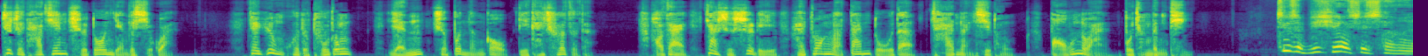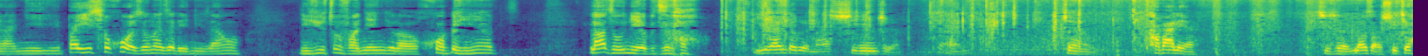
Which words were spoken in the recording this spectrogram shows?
这是他坚持多年的习惯，在运货的途中，人是不能够离开车子的。好在驾驶室里还装了单独的采暖系统，保暖不成问题。就是必须要睡车上呀！你把一车货扔在这里，你然后你去住房间去了，货被人家拉走，你也不知道。一般都得拿湿巾纸，嗯，这样擦把脸，就是老早睡觉。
